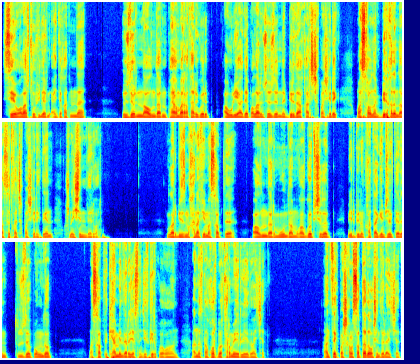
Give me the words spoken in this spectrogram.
себеби алар суфилердин айтикатында өздөрүнүн алымдарын пайгамбар катары көрүп аулия деп алардын сөздөрүнө бир дагы каршы чыкпаш керек мазхабынан бир кадам дагы сыртка чыкпаш керек деген ушундай ишенимдери бар. Булар биздин ханафи мазхабты алымдар муунда көп чыгып бири биринин ката кемчиликтерин түздөп оңдоп мазхабты камил даражасына жеткирип койгон андыктан коркпой кармай бергиле деп айтышат антсек башка мазхабтар да ошентип эле айтышат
